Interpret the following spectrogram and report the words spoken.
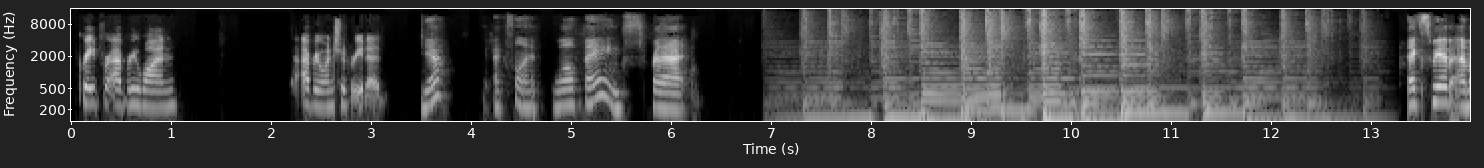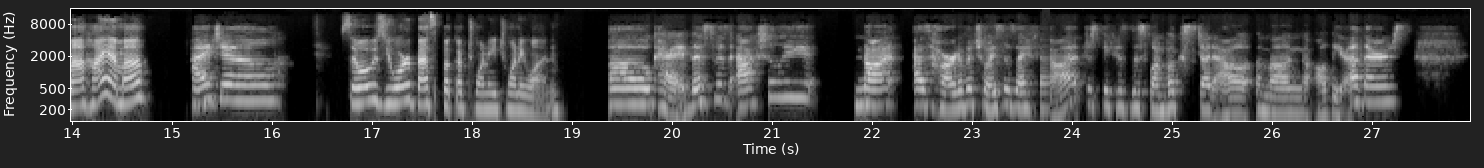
Great for everyone. Everyone should read it. Yeah, excellent. Well, thanks for that Next, we have Emma. Hi, Emma. Hi, Jill. So, what was your best book of 2021? Okay, this was actually not as hard of a choice as I thought, just because this one book stood out among all the others.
